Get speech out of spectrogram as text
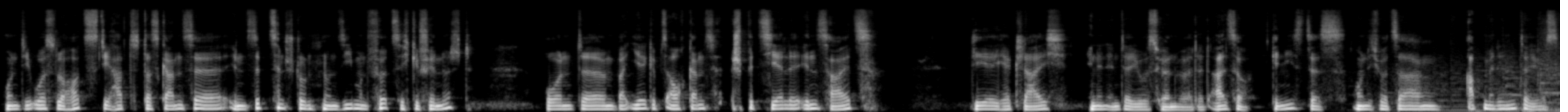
Und die Ursula Hotz, die hat das Ganze in 17 Stunden und 47 gefinisht. Und äh, bei ihr gibt es auch ganz spezielle Insights, die ihr hier gleich in den Interviews hören würdet. Also genießt es und ich würde sagen, ab mit den Interviews.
